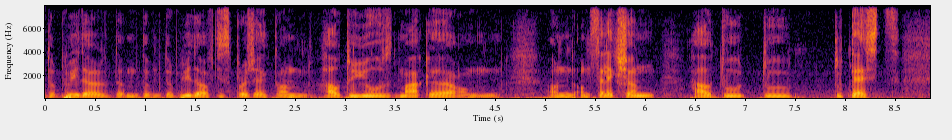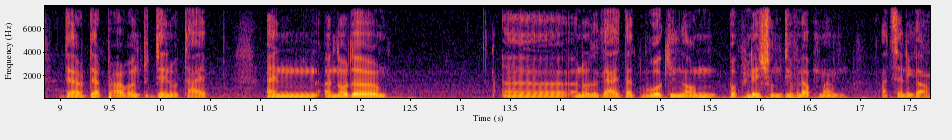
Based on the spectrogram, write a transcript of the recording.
the breeder, the, the, the, breeder of this project on how to use marker on on, on selection, how to to to test their their parent to genotype, and another uh, another guy that working on population development at Senegal.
